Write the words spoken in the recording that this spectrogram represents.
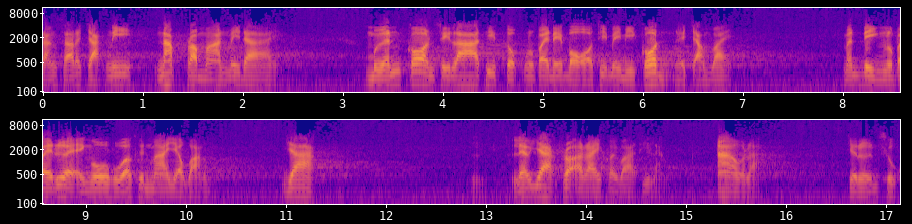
สังสารวัฏนี้นับประมาณไม่ได้ เหมือนก้อนศิลาที่ตกลงไปในบ่อที่ไม่มีก้นให้จำไว้ มันดิ่งลงไปเรื่อยไอ้โงหัวขึ้นมาอย่าหวัง ยาก แล้วยากเพราะอะไรค่อยว่าทีหลัง เอาล่ะ เจริญสุข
